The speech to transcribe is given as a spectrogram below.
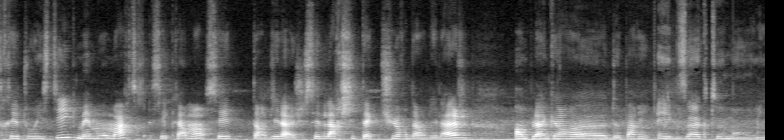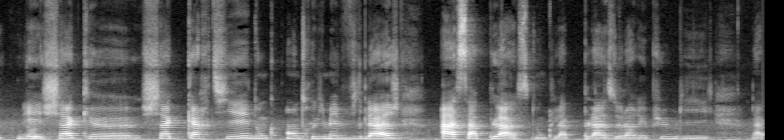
très touristique, mais Montmartre, c'est clairement c'est un village, c'est l'architecture d'un village en plein cœur euh, de Paris. Exactement, oui. Donc- Et chaque, euh, chaque quartier, donc entre guillemets village, a sa place. Donc la place de la République, la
